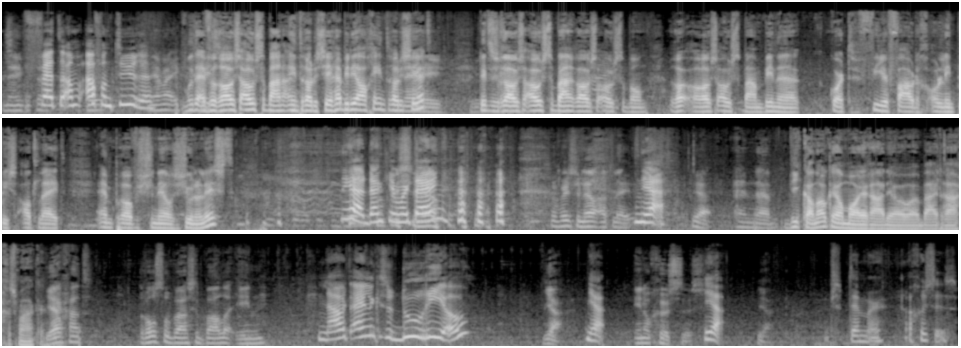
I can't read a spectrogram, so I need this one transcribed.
Nee, Vette avonturen. Ja, maar ik moet even Roos Oosterbaan introduceren. Heb je die al geïntroduceerd? Nee. Dit is Roos Oosterbaan. Roos Oosterbaan, Ro- Roos Oosterbaan binnenkort viervoudig Olympisch atleet en professioneel journalist. Ja, dank je Martijn. Professioneel atleet. Ja. En eh, die kan ook heel mooie radiobijdragers maken. Jij gaat rolstoelbasketballen in... Nou, uiteindelijk is het doel Rio. Ja. Ja. In augustus. Ja. Ja. September, augustus.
